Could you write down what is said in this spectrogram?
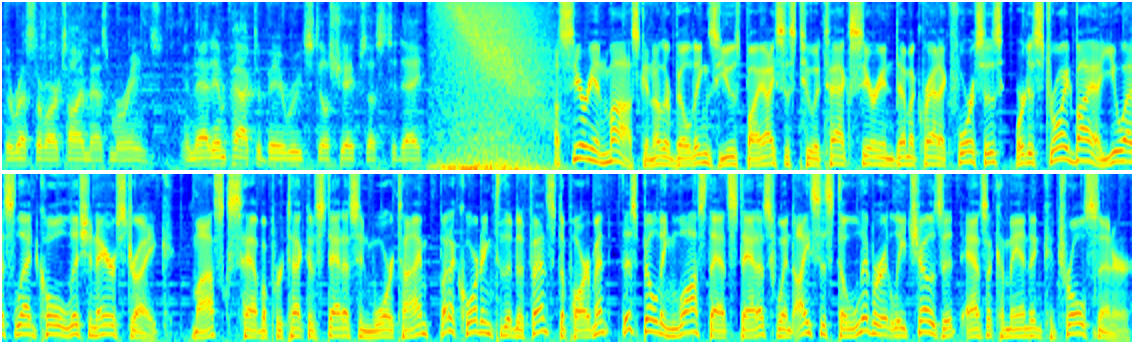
the rest of our time as Marines. And that impact of Beirut still shapes us today. A Syrian mosque and other buildings used by ISIS to attack Syrian Democratic Forces were destroyed by a U.S. led coalition airstrike. Mosques have a protective status in wartime, but according to the Defense Department, this building lost that status when ISIS deliberately chose it as a command and control center.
